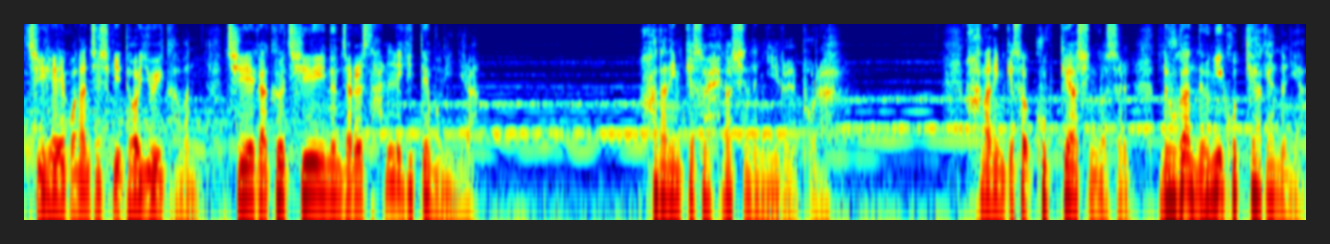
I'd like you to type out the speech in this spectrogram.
지혜에 관한 지식이 더 유익함은 지혜가 그 지혜 있는 자를 살리기 때문이니라. 하나님께서 행하시는 일을 보라. 하나님께서 굽게 하신 것을 누가 능히 곧게 하겠느냐?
